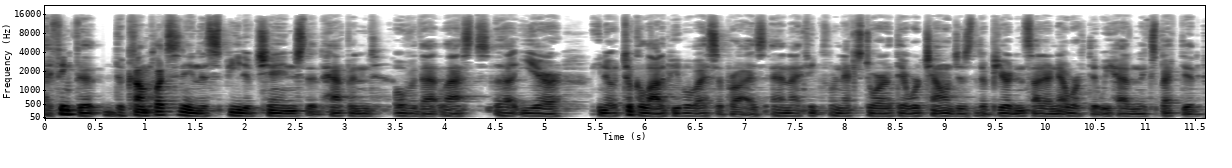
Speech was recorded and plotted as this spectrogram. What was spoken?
I think that the complexity and the speed of change that happened over that last uh, year you know, it took a lot of people by surprise. And I think for Nextdoor, there were challenges that appeared inside our network that we hadn't expected.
